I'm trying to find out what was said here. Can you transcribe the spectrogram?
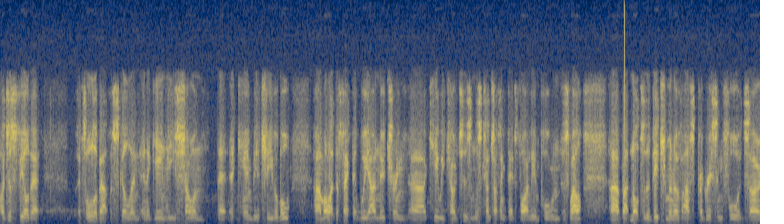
I just feel that it's all about the skill, and, and again, he's shown that it can be achievable. Um, I like the fact that we are nurturing uh, Kiwi coaches in this country. I think that's vitally important as well, uh, but not to the detriment of us progressing forward. So,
